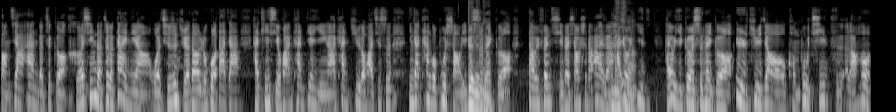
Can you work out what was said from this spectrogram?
绑架案的这个核心的这个概念啊，我其实觉得如果大家还挺喜欢看电影啊、看剧的话，其实应该看过不少，一个是那个大卫芬奇的《消失的爱人》，还有一。还有一个是那个日剧叫《恐怖妻子》，然后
